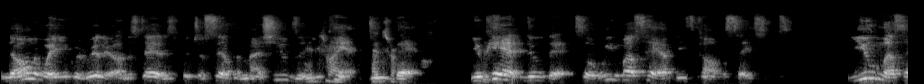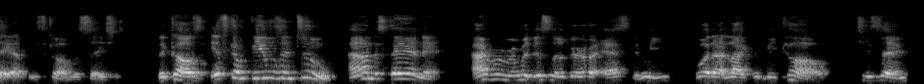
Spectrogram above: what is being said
the only way you can really understand is put yourself in my shoes, and That's you right. can't do That's that. Right. You can't do that. So we must have these conversations. You must have these conversations because it's confusing too. I understand that. I remember this little girl asking me what I'd like to be called. She said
